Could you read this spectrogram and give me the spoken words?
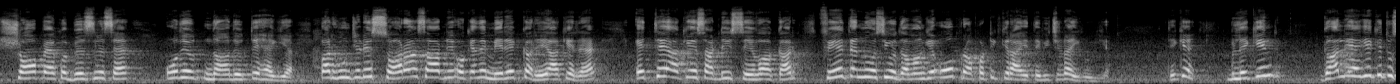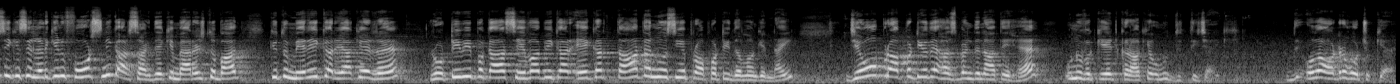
ਸ਼ਾਪ ਹੈ, ਕੋਈ ਬਿਜ਼ਨਸ ਹੈ, ਉਹਦੇ ਨਾਂ ਦੇ ਉੱਤੇ ਹੈਗੀ ਆ। ਪਰ ਹੁਣ ਜਿਹੜੇ ਸਹੁਰਾ ਸਾਹਿਬ ਨੇ, ਉਹ ਕਹਿੰਦੇ ਮੇਰੇ ਘਰੇ ਆ ਕੇ ਰਹਿ, ਇੱਥੇ ਆ ਕੇ ਸਾਡੀ ਸੇਵਾ ਕਰ, ਫਿਰ ਤੈਨੂੰ ਅਸੀਂ ਉਹ ਦੇਵਾਂਗੇ, ਉਹ ਪ੍ਰਾਪਰਟੀ ਕਿਰਾਏ ਤੇ ਵੀ ਚੜਾਈ ਹੋਈ ਹੈ ਠੀਕ ਹੈ? ਲੇਕਿਨ ਗੱਲ ਇਹ ਹੈਗੀ ਕਿ ਤੁਸੀਂ ਕਿਸੇ ਲੜਕੀ ਨੂੰ ਫੋਰਸ ਨਹੀਂ ਕਰ ਸਕਦੇ ਕਿ ਮੈਰਿਜ ਤੋਂ ਬਾਅਦ ਕਿ ਤੂੰ ਮੇਰੇ ਘਰੇ ਆ ਕੇ ਰਹਿ, ਰੋਟੀ ਵੀ ਪਕਾ, ਸੇਵਾ ਵੀ ਕਰ, ਇਹ ਕਰ, ਤਾਂ ਤੈਨੂੰ ਅਸੀਂ ਇਹ ਪ੍ਰਾਪਰਟੀ ਦੇਵਾਂਗੇ। ਨਹੀਂ। ਜੇ ਉਹ ਪ੍ਰਾਪਰਟੀ ਉਹਦੇ ਹਸਬੰਡ ਦੇ ਨਾਂ ਤੇ ਹੈ, ਉਹਨੂੰ ਵਕੇਟ ਕਰਾ ਕੇ ਉਹਨੂੰ ਦਿੱਤੀ ਜਾਏਗੀ। ਉਹਦਾ ਆਰਡਰ ਹੋ ਚੁੱਕਿਆ ਹੈ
